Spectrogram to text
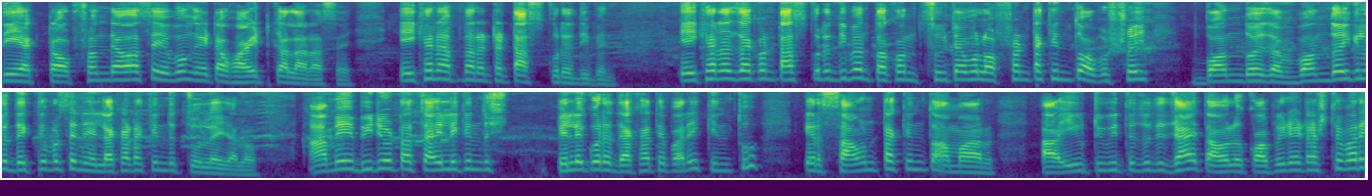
দিয়ে একটা অপশন দেওয়া আছে এবং এটা হোয়াইট কালার আছে। এইখানে আপনারা একটা টাচ করে দিবেন। এইখানে যখন টাচ করে দিবেন, তখন সুইটেবল অপশানটা কিন্তু অবশ্যই বন্ধ হয়ে যাবে। বন্ধ হয়ে গেলে দেখতে পাচ্ছেন এই লেখাটা কিন্তু চলে গেল। আমি এই ভিডিওটা চাইলে কিন্তু প্লে করে দেখাতে পারি, কিন্তু এর সাউন্ডটা কিন্তু আমার ইউটিউবিতে যদি যায়, তাহলে কপিরাইট আসতে পারে।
